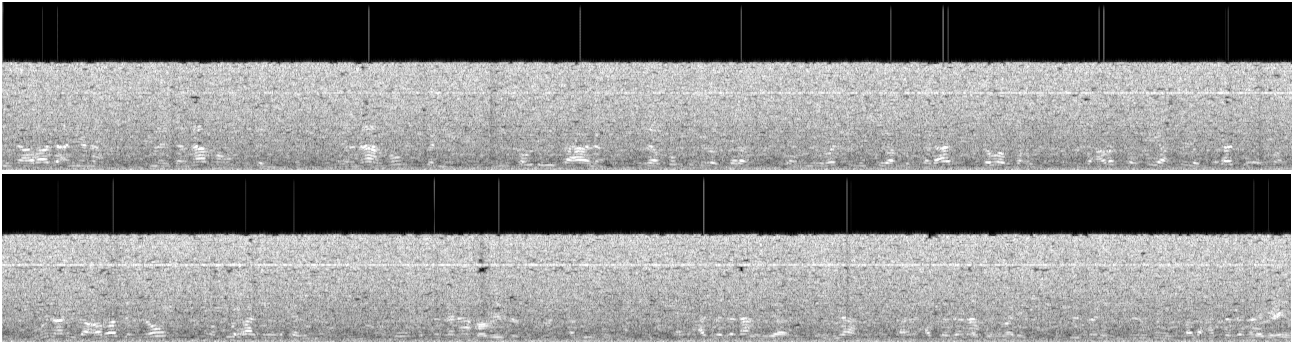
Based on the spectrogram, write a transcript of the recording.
اذا أراد أن ينام إذا نام فهو متكلم إذا نام فهو متكلم من قوله تعالى إذا قمتم إلى الصلاة يعني يرتب القيام للصلاه توضأوا القيام إلى الصلاه توضأ هنا اذا اراد النوم يقول هذه الكلمة حدثنا قبيصه حدثنا سفيان سفيان قال حدثنا عبد الملك عبد الملك بن نمير قال حدثنا ربيع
